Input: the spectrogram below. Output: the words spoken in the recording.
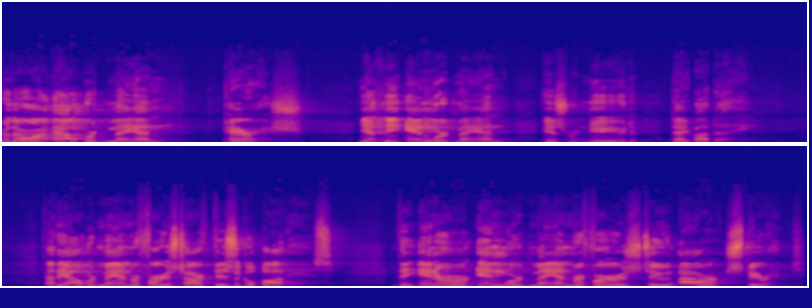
for though our outward man perish, Yet the inward man is renewed day by day. Now, the outward man refers to our physical bodies. The inner or inward man refers to our spirit.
